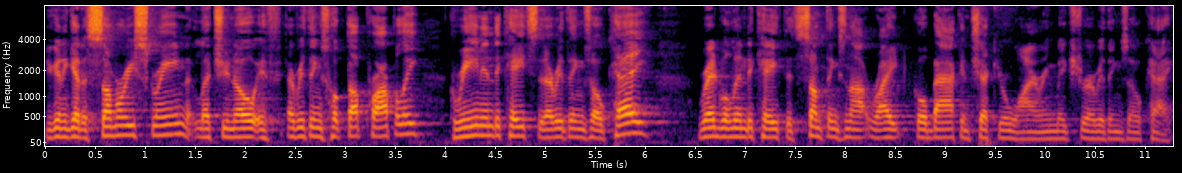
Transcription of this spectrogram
you're going to get a summary screen that lets you know if everything's hooked up properly. Green indicates that everything's okay. Red will indicate that something's not right. Go back and check your wiring, make sure everything's okay.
